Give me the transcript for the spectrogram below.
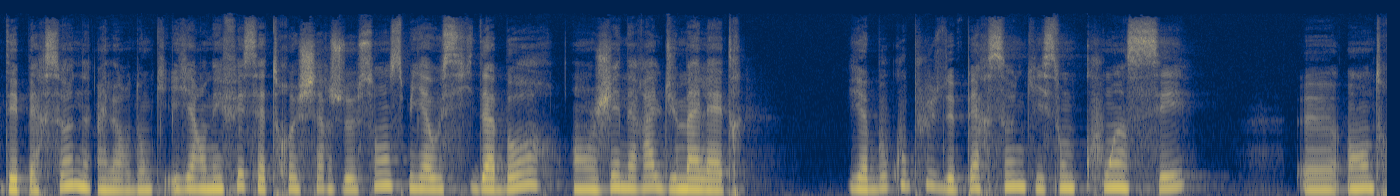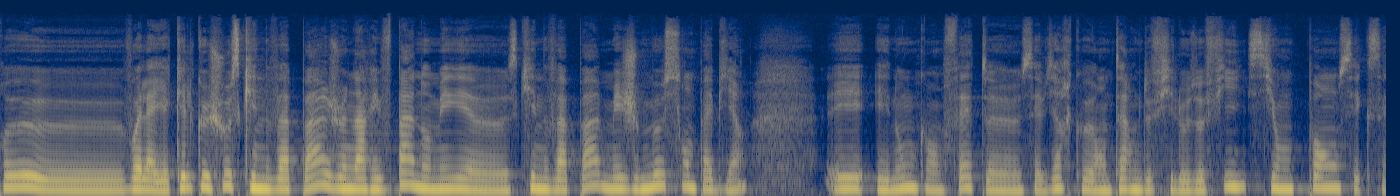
des personnes. Alors donc il y a en effet cette recherche de sens, mais il y a aussi d'abord en général du mal-être. Il y a beaucoup plus de personnes qui sont coincées euh, entre euh, voilà, il y a quelque chose qui ne va pas, je n'arrive pas à nommer euh, ce qui ne va pas, mais je me sens pas bien. Et, donc, en fait, ça veut dire qu'en termes de philosophie, si on pense et que ça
